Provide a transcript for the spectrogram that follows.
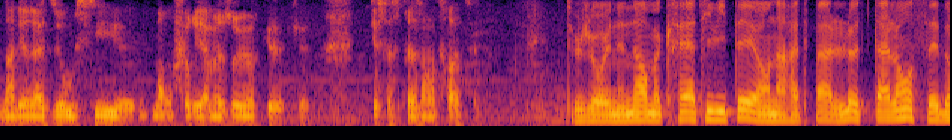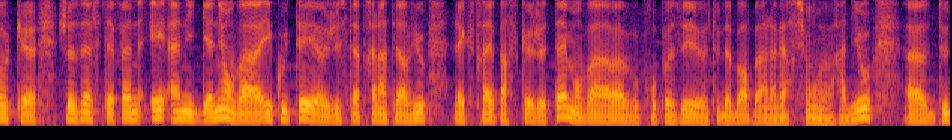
dans les radios aussi, bon, au fur et à mesure que ça se présentera. Toujours une énorme créativité, on n'arrête pas le talent. C'est donc euh, Joseph Stéphane et Annick Gagnon. On va écouter euh, juste après l'interview l'extrait parce que je t'aime. On va vous proposer euh, tout d'abord bah, la version radio. Tout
